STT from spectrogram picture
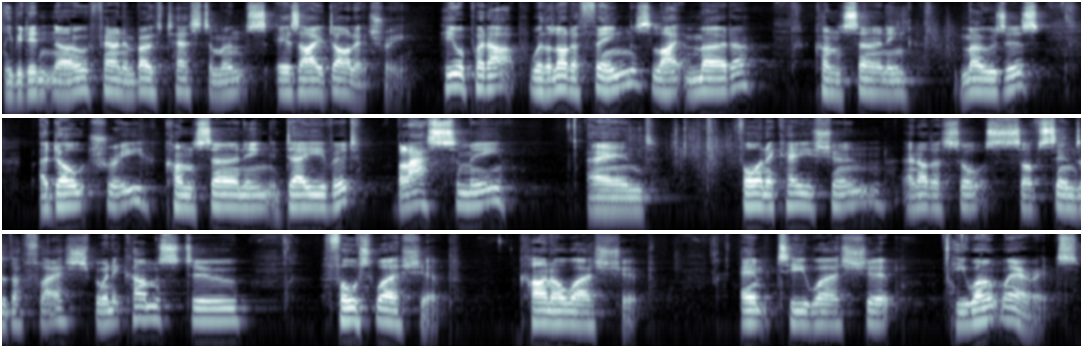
if you didn't know, found in both testaments is idolatry. He will put up with a lot of things like murder concerning Moses, adultery concerning David, blasphemy and fornication and other sorts of sins of the flesh. But when it comes to false worship, carnal worship, empty worship, he won't wear it.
